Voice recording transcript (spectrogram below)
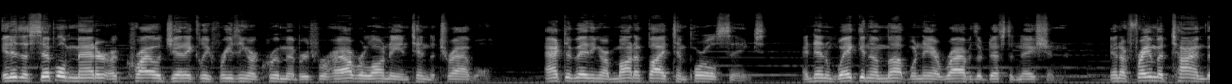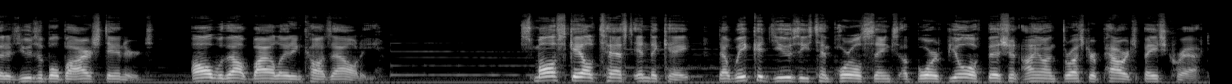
It is a simple matter of cryogenically freezing our crew members for however long they intend to travel, activating our modified temporal sinks, and then waking them up when they arrive at their destination, in a frame of time that is usable by our standards, all without violating causality. Small-scale tests indicate that we could use these temporal sinks aboard fuel-efficient ion thruster-powered spacecraft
